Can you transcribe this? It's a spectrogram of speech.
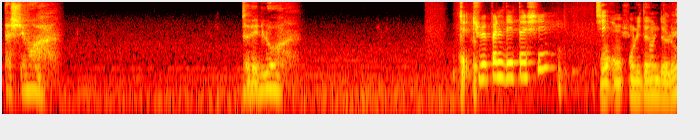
Tâchez-moi. Vous avez de l'eau Tu, tu veux pas le détacher? Si, on, on- on lui donne de l'eau,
